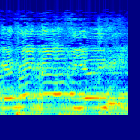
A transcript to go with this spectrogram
que no hay nadie ahí.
